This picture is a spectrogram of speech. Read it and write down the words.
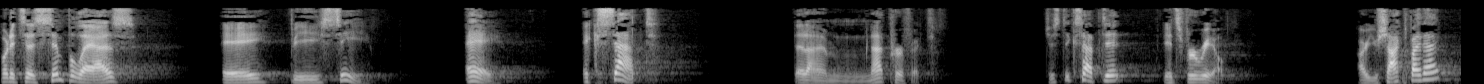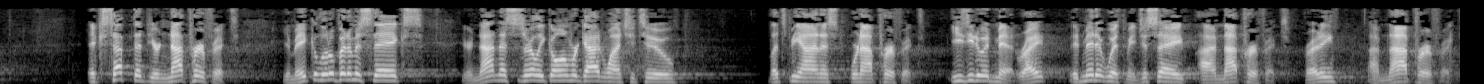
but it's as simple as A, B, C. A, accept that I'm not perfect. Just accept it. It's for real. Are you shocked by that? Accept that you're not perfect. You make a little bit of mistakes. You're not necessarily going where God wants you to. Let's be honest, we're not perfect. Easy to admit, right? Admit it with me. Just say, I'm not perfect. Ready? I'm not perfect.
